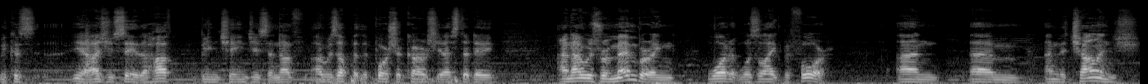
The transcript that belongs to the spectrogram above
because, yeah, as you say, there have been changes, and I've I was up at the Porsche curves yesterday, and I was remembering what it was like before, and um, and the challenge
